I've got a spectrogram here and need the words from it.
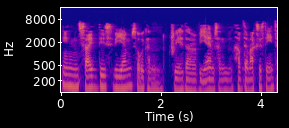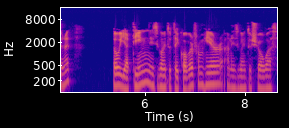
inside this VM, so we can create our VMs and have them access the internet. So Yatin is going to take over from here and is going to show us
